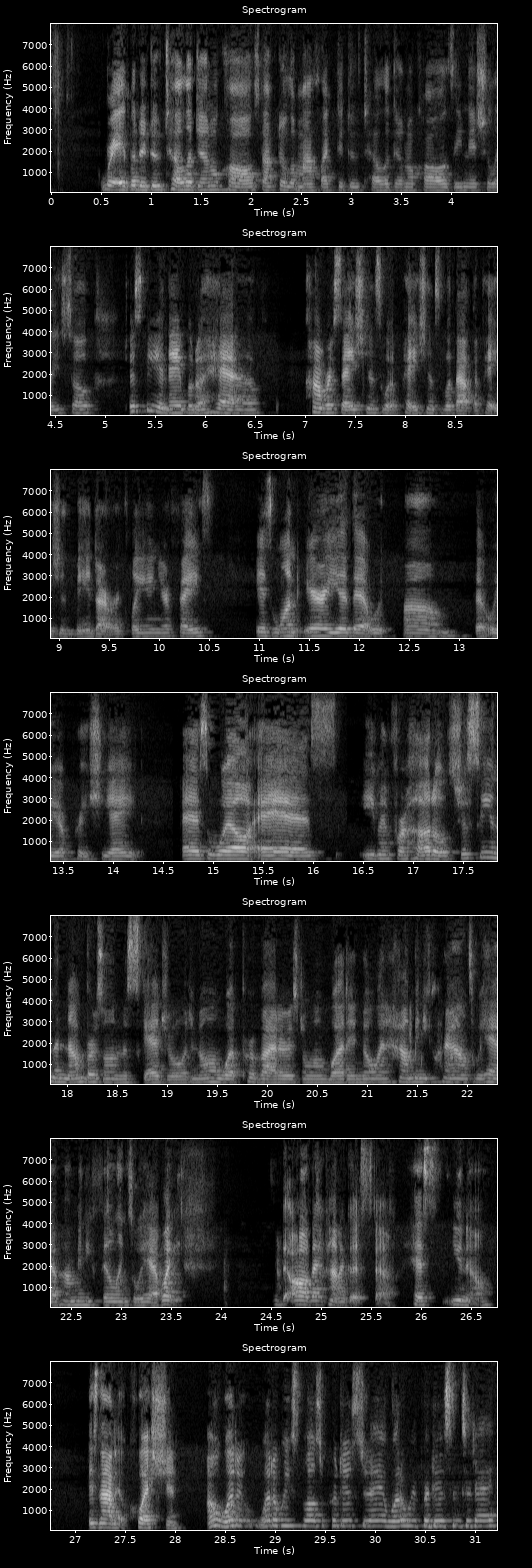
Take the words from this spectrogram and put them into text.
We're able to do teledental calls. Dr. Lamothe liked to do teledental calls initially. So just being able to have conversations with patients without the patients being directly in your face is one area that we, um, that we appreciate, as well as even for huddles, just seeing the numbers on the schedule and knowing what provider is doing what and knowing how many crowns we have, how many fillings we have, like all that kind of good stuff has, you know, it's not a question. Oh, what, what are we supposed to produce today? What are we producing today?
